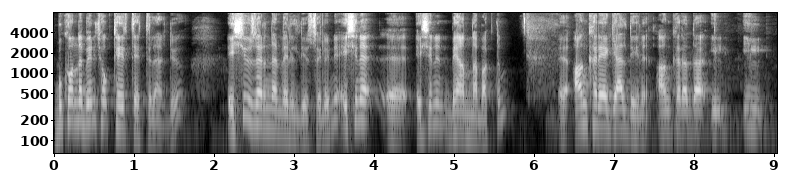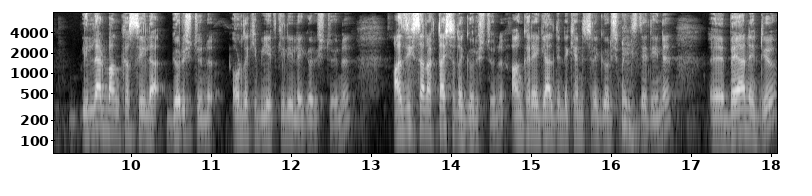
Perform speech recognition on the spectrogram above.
Bu konuda beni çok tehdit ettiler diyor. Eşi üzerinden verildiği söyleniyor. Eşine, e, eşinin beyanına baktım. E, Ankara'ya geldiğini, Ankara'da il, il İller Bankası'yla görüştüğünü, oradaki bir yetkiliyle görüştüğünü, Aziz Sanaktaş'la da görüştüğünü, Ankara'ya geldiğinde kendisiyle görüşmek istediğini e, beyan ediyor.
